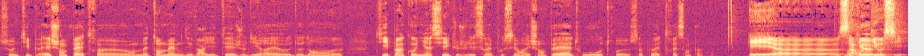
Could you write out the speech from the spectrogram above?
sur une type haie champêtre, en mettant même des variétés, je dirais, dedans type un cognacier que je laisserais pousser en échampette ou autre, euh, ça peut être très sympa. Quoi. Et euh, ça redit aussi.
